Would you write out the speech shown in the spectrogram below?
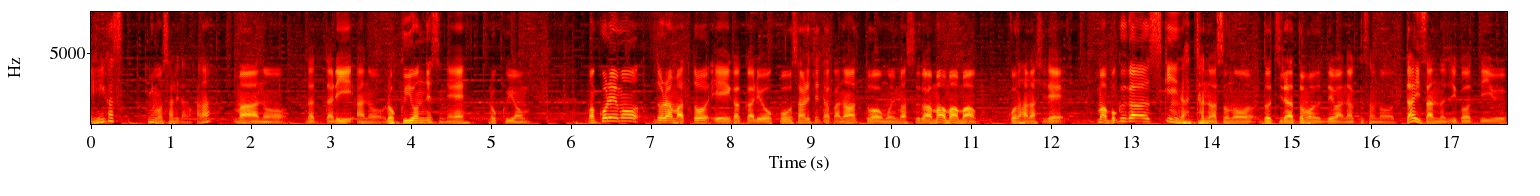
映画にもされたのかな？まああのだったりあの64ですね64まあこれもドラマと映画化両方されてたかなとは思いますがまあまあまあこの話でまあ僕が好きになったのはそのどちらともではなくその第3の事項っていう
